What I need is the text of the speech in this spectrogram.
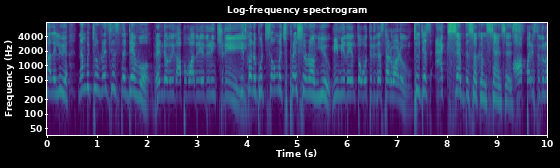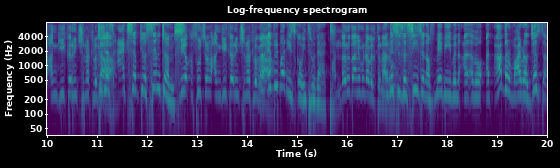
hallelujah number two resist the devil రెండవదిగా అపవాదిని ఎదిరించుడి he's going to put so much pressure on you మీ మీద ఎంతో ఒత్తిడి తెస్తాడు వాడు to just accept the circumstances ఆ పరిస్థితులను అంగీకరించినట్లుగా to just accept your symptoms మీ యొక్క సూచనలు అంగీకరించినట్లుగా Well, everybody is going through that అందరూ దాని గుండా And వెళ్తున్నారు this is a season of maybe even uh, uh, other viral, just uh,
